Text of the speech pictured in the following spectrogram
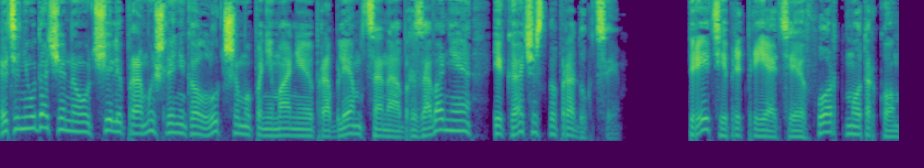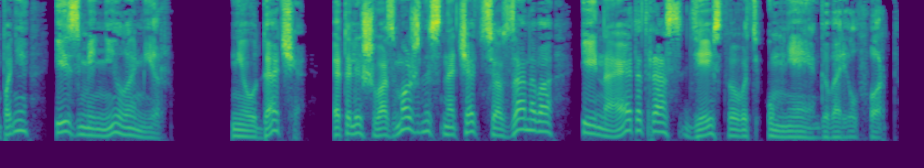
Эти неудачи научили промышленника лучшему пониманию проблем ценообразования и качества продукции. Третье предприятие Ford Motor Company изменило мир. Неудача это лишь возможность начать все заново и на этот раз действовать умнее, говорил Форд.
